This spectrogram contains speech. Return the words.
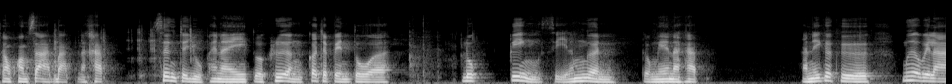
ทำความสะอาดบัตรนะครับ ซึ่งจะอยู่ภายในตัวเครื่องก็จะเป็นตัวลูกกลิ้งสีน้ำเงินตรงนี้นะครับ อันนี้ก็คือเมื่อเวลา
